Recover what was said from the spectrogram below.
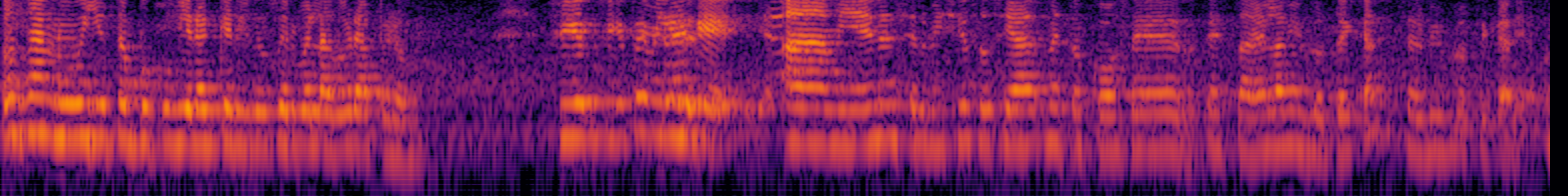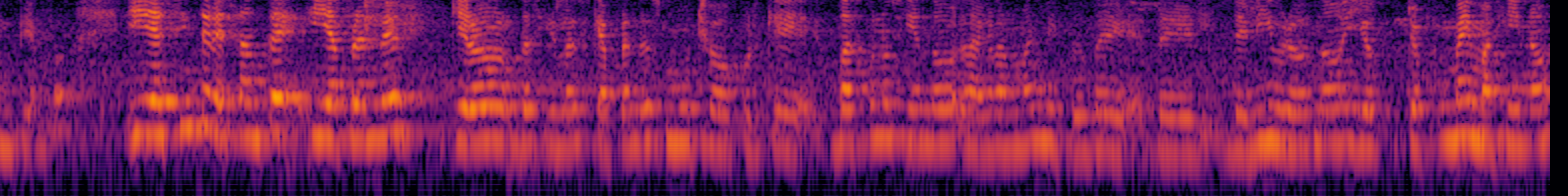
O sea, no, yo tampoco hubiera querido ser veladora, pero Fíjate, amiga, que a mí en el servicio social me tocó ser, estar en la biblioteca, ser bibliotecaria un tiempo. Y es interesante y aprendes, quiero decirles que aprendes mucho porque vas conociendo la gran magnitud de, de, libros, ¿no? Y yo, yo me imagino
